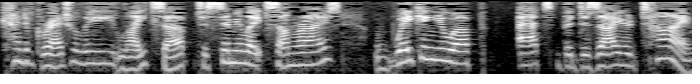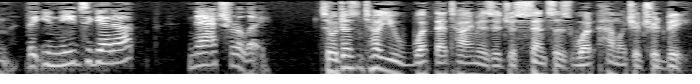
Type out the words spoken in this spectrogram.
kind of gradually lights up to simulate sunrise, waking you up at the desired time that you need to get up naturally. So it doesn't tell you what that time is. It just senses what how much it should be.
